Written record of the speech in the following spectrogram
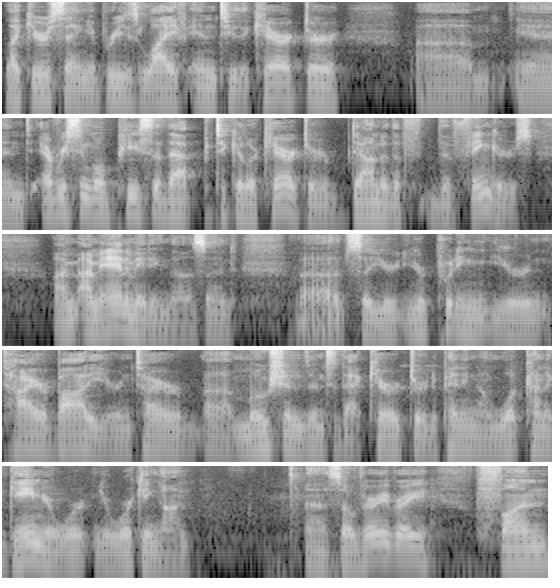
like you're saying it breathes life into the character Um, and every single piece of that particular character, down to the the fingers, I'm, I'm animating those, and uh, so you're you're putting your entire body, your entire uh, motions into that character, depending on what kind of game you're work, you're working on. Uh, so very very fun.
